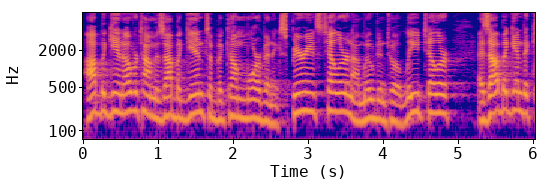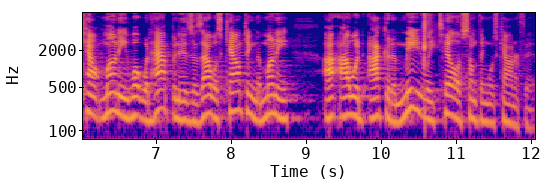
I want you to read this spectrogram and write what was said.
I began over time as I began to become more of an experienced teller and I moved into a lead teller. As I began to count money, what would happen is as I was counting the money, I, I would I could immediately tell if something was counterfeit.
